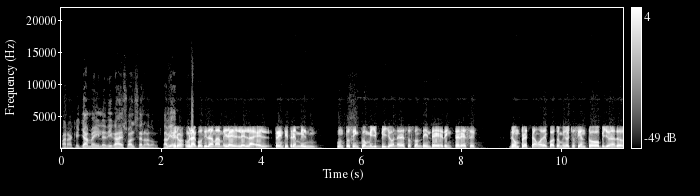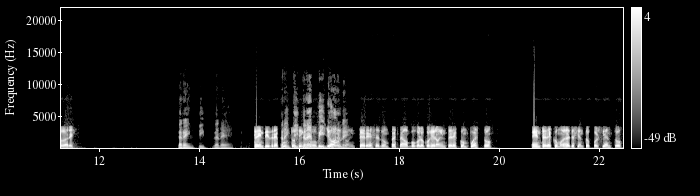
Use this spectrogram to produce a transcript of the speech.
para que llame y le diga eso al senador. ¿Está bien? Mira, una cosita más, mire, el, el, el 33 mil punto cinco mil billones de esos son de, de, de intereses, de un préstamo de 4.800 billones de dólares. 33. 33.5 33 billones billones. son intereses de un préstamo porque lo cogieron interés compuesto, interés como de 700%.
